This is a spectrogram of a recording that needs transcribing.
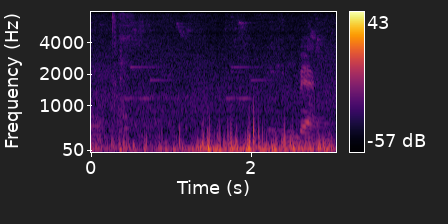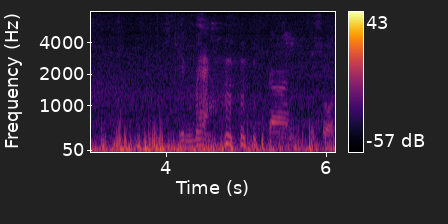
มแบ่งกินแบ่งการกุศล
